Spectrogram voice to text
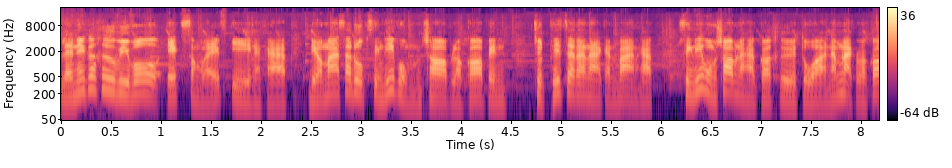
และนี่ก็คือ vivo x 2 0 0 fe นะครับ เดี๋ยวมาสรุปสิ่งที่ผมชอบ แล้วก็เป็นจุดพิจารณากันบ้างครับ สิ่งที่ผมชอบนะครับก็คือตัวน้ำหนักแล้วก็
